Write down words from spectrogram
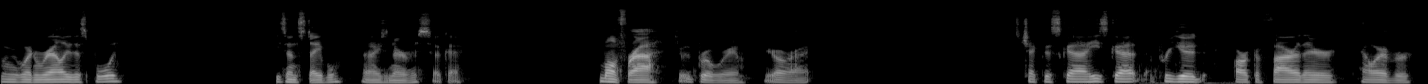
I'm going to go ahead and rally this boy. He's unstable. Now he's nervous. Okay. Come on, Fry. Get the program. You're alright. Let's check this guy. He's got a pretty good arc of fire there. However,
